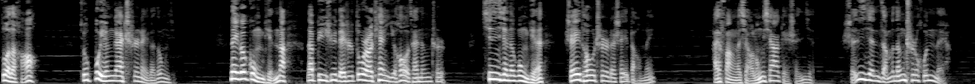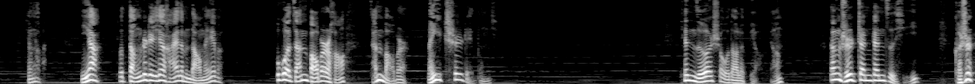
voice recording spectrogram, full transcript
做得好，就不应该吃那个东西。那个贡品呢，那必须得是多少天以后才能吃。新鲜的贡品，谁偷吃的谁倒霉。还放了小龙虾给神仙。”神仙怎么能吃荤的呀？行了吧，你呀就等着这些孩子们倒霉吧。不过咱宝贝儿好，咱宝贝儿没吃这东西。天泽受到了表扬，当时沾沾自喜。可是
